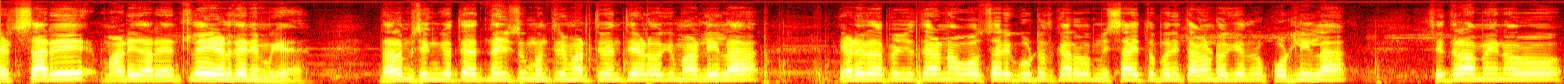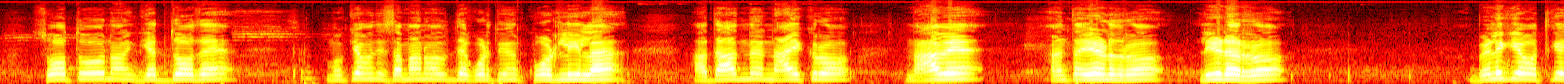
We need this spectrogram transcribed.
ಎಷ್ಟು ಸಾರಿ ಮಾಡಿದ್ದಾರೆ ಅಂತಲೇ ಹೇಳಿದೆ ನಿಮಗೆ. ಧರ್ಮ್ ಸಿಂಗ್ ಜೊತೆ ಹದಿನೈದು ದಿವ್ಸಕ್ಕೆ ಮಂತ್ರಿ ಮಾಡ್ತೀವಿ ಅಂತ ಹೇಳಿ ಹೋಗಿ ಮಾಡಲಿಲ್ಲ. ಯಡಿಯೂರಪ್ಪ ಜೊತೆ ಅಣ್ಣ ಹೋದ ಸಾರಿ ಊಟದ ಕಾರು ಮಿಸ್ ಆಯಿತು, ಬನ್ನಿ ತಗೊಂಡೋಗಿ ಅಂದರು ಕೊಡಲಿಲ್ಲ. ಸಿದ್ದರಾಮಯ್ಯನವರು ಸೋತು, ನಾನು ಗೆದ್ದೋದೆ ಮುಖ್ಯಮಂತ್ರಿ ಸಮಾನವಾದ ಕೊಡ್ತೀವಿ ಅಂತ ಕೊಡಲಿಲ್ಲ. ಅದಾದಮೇಲೆ ನಾಯಕರು ನಾವೇ ಅಂತ ಹೇಳಿದ್ರು, ಲೀಡರು. ಬೆಳಗ್ಗೆ ಹೊತ್ತಿಗೆ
